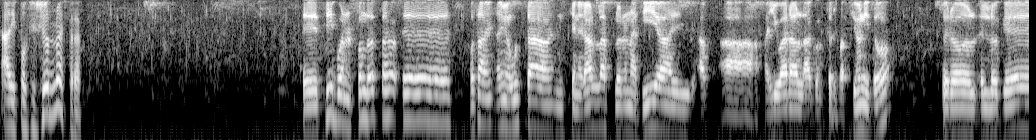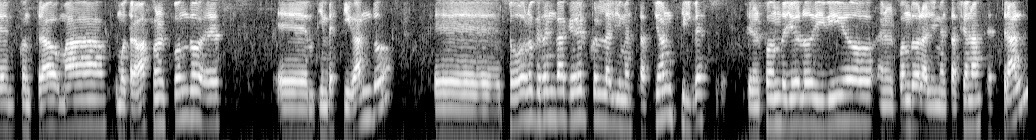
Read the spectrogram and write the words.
a disposición nuestra. Eh, sí, bueno, en el fondo, eh, o sea, a mí me gusta en general la flora nativa y a, ayudar a la conservación y todo, pero lo que he encontrado más como trabajo en el fondo es eh, todo lo que tenga que ver con la alimentación silvestre, que en el fondo yo lo divido en el fondo de la alimentación ancestral,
